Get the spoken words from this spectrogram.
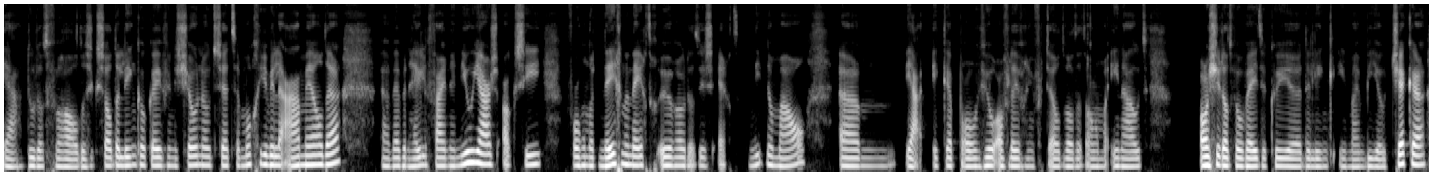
ja, doe dat vooral. Dus ik zal de link ook even in de show notes zetten. Mocht je je willen aanmelden. Uh, we hebben een hele fijne nieuwjaarsactie voor 199 euro. Dat is echt niet normaal. Um, ja, ik heb al in veel afleveringen verteld wat het allemaal inhoudt. Als je dat wil weten, kun je de link in mijn bio checken.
